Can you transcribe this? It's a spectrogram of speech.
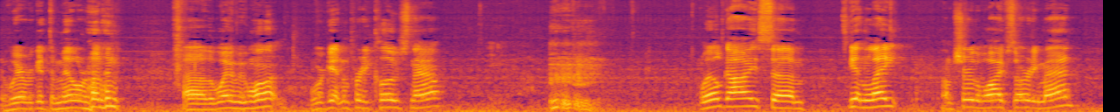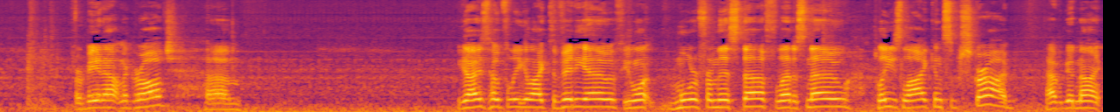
If we ever get the mill running uh, the way we want, we're getting pretty close now. well, guys, um, it's getting late. I'm sure the wife's already mad for being out in the garage. Um, you guys, hopefully you like the video. If you want more from this stuff, let us know. Please like and subscribe. Have a good night.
